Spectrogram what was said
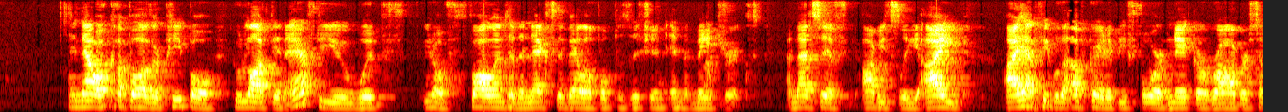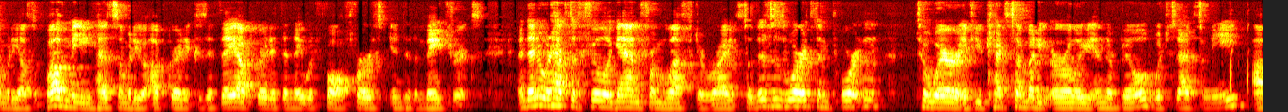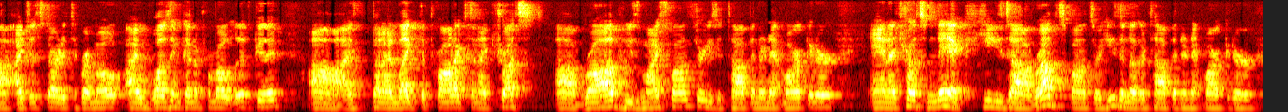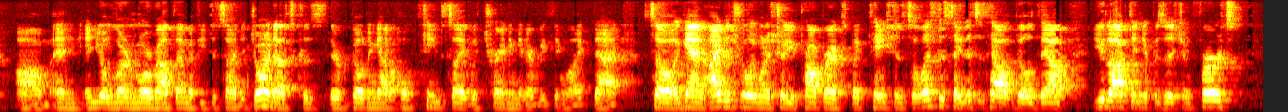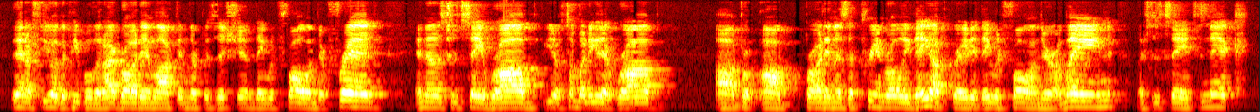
and now a couple other people who locked in after you would you know fall into the next available position in the matrix. And that's if obviously i i have people that upgraded before nick or rob or somebody else above me has somebody who upgraded because if they upgraded then they would fall first into the matrix. And then it would have to fill again from left to right. So this is where it's important to where if you catch somebody early in their build, which that's me, uh, I just started to promote. I wasn't going to promote LiveGood, uh, I, but I like the products and I trust uh, Rob, who's my sponsor. He's a top internet marketer. And I trust Nick. He's uh, Rob's sponsor. He's another top internet marketer. Um, and, and you'll learn more about them if you decide to join us because they're building out a whole team site with training and everything like that. So again, I just really want to show you proper expectations. So let's just say this is how it builds out. You locked in your position first. Then a few other people that I brought in locked in their position. They would fall under Fred. And then let's just say Rob, you know, somebody that Rob uh, uh, brought in as a pre-enrollee, they upgraded, they would fall under Elaine. Let's just say it's Nick.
